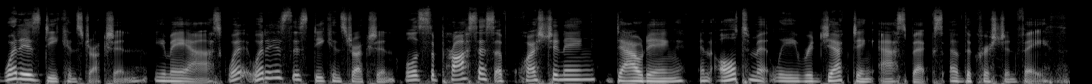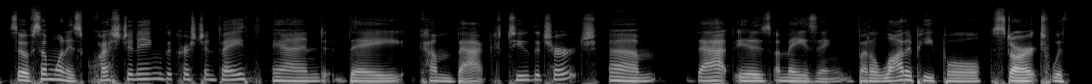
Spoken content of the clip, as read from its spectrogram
what is deconstruction? You may ask. What what is this deconstruction? Well, it's the process of questioning, doubting, and ultimately rejecting aspects of the Christian faith. So if someone is questioning the Christian faith and they come back to the church, um, that is amazing. But a lot of people start with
